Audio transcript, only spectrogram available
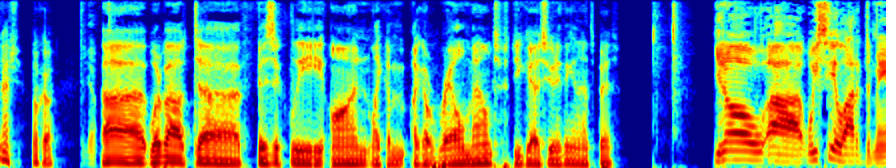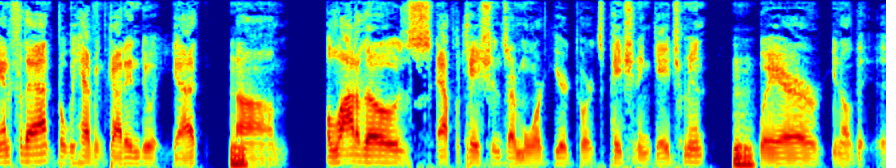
Gotcha. Okay. Yep. Uh, what about uh, physically on like a like a rail mount? Do you guys do anything in that space? You know, uh, we see a lot of demand for that, but we haven't got into it yet. Mhm. Um, a lot of those applications are more geared towards patient engagement, Mhm. where you know the, uh,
